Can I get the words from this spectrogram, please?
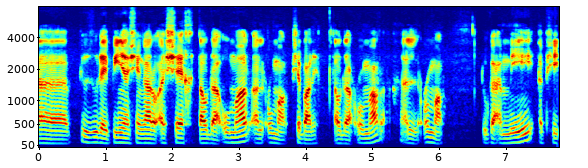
အာပြုစုတဲ့ပညာရှင်ကတော့အရှက်တောက်ဒါအူမာအလ်အူမာဖြစ်ပါတယ်တောက်ဒါအူမာအလ်အူမာသူကအမေအဖေ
